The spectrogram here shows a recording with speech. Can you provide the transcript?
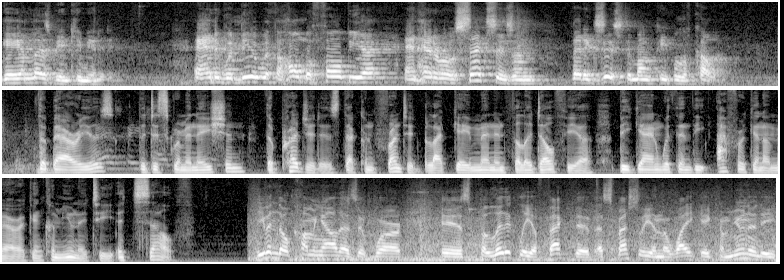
gay and lesbian community. And it would deal with the homophobia and heterosexism that exist among people of color. The barriers, the discrimination, the prejudice that confronted black gay men in Philadelphia began within the African American community itself. Even though coming out, as it were, is politically effective, especially in the white gay community,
